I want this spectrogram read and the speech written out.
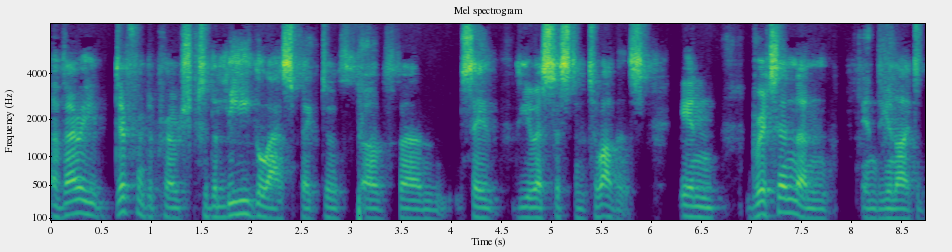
a very different approach to the legal aspect of, of um, say, the US system to others. In Britain and in the United,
